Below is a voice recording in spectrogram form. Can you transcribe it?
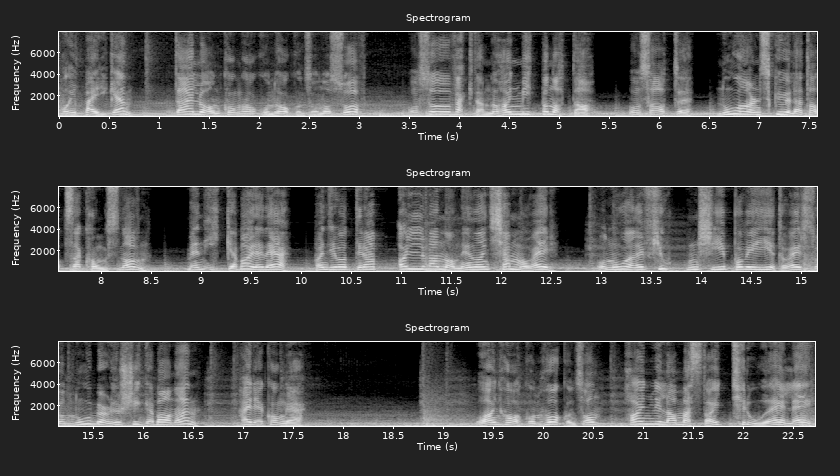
Og i Bergen, der lå han kong Håkon Håkonsson og sov. Og så vekket de nå han midt på natta og sa at nå har han Skule tatt seg kongsnavn. Men ikke bare det. Han driver og dreper alle vennene dine han kommer over. Og nå er det 14 skip på vei hitover, så nå bør du skygge banen, herre konge. Og han Håkon Håkonsson, han ville mest av ikke tro det heller,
